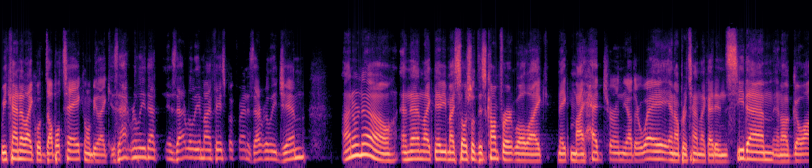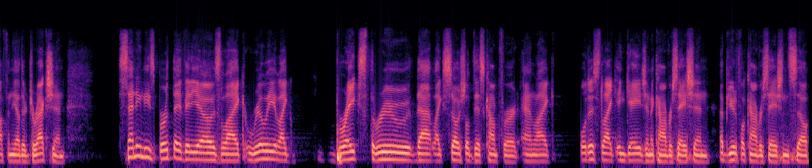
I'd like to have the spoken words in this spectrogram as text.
we kind of like will double take and we'll be like, is that really that? Is that really my Facebook friend? Is that really Jim? I don't know. And then like maybe my social discomfort will like make my head turn the other way and I'll pretend like I didn't see them and I'll go off in the other direction. Sending these birthday videos like really like breaks through that like social discomfort and like we'll just like engage in a conversation, a beautiful conversation. So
